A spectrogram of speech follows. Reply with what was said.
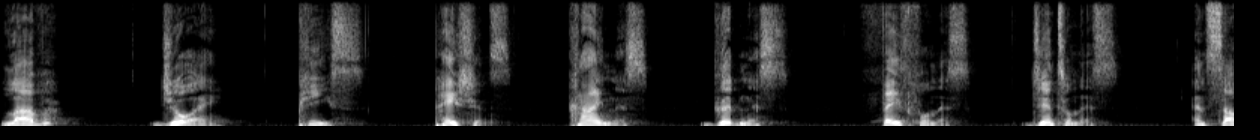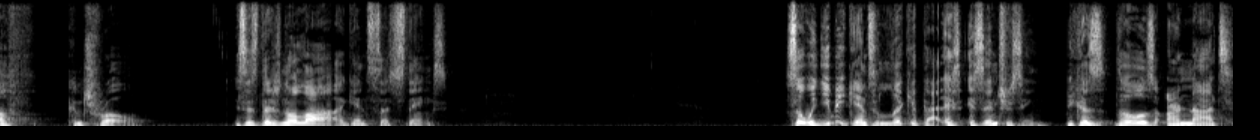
love, joy, peace, patience, kindness, goodness, faithfulness, gentleness, and self control. It says there's no law against such things. So when you begin to look at that, it's, it's interesting because those are not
